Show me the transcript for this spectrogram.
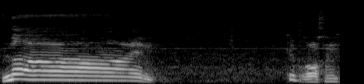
Nein! Gebrochen.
